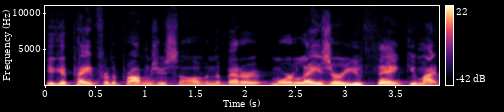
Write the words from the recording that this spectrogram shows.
You get paid for the problems you solve, and the better, more laser you think, you might.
